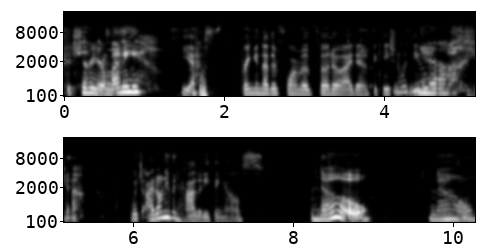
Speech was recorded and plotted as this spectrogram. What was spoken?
Secure your money. Yes. Bring another form of photo identification with you. Yeah, yeah. Which I don't even have anything else. No, no,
